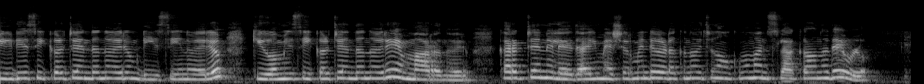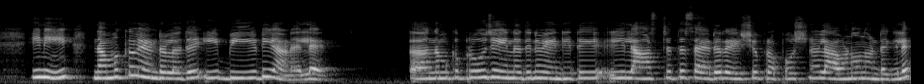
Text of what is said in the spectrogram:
B D is equal to എന്തെന്ന് വരും? ഡി സി എന്ന് വരും. Q M is equal to എന്തെന്ന് വരും? എം ആർ എന്ന് വരും. കറക്റ്റ് തന്നെയല്ലേ? ഇതാ ഈ മെഷർമെന്റ് കിടക്കുന്ന വെച്ച് നോക്കുമ്പോൾ മനസ്സിലാക്കാവുന്നതേ ഉള്ളൂ. ഇനി നമുക്ക് വേണ്ടുള്ളത് ഈ ബി ഡി ആണ് അല്ലേ? നമുക്ക് പ്രൂവ് ചെയ്യുന്നതിന് വേണ്ടിയിട്ട് ഈ- ലാസ്റ്റത്തെ സൈഡ് റേഷ്യോ പ്രൊപ്പോർഷണൽ ആവണമെന്നുണ്ടെങ്കിൽ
